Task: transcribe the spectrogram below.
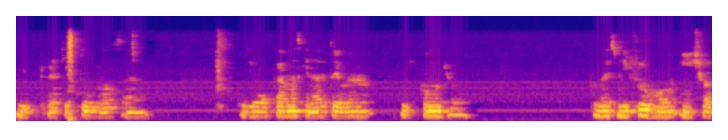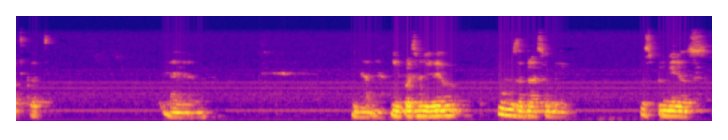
de para qué tú vas a usar. Yo acá más que nada estoy hablando de cómo yo como es mi flujo en Shortcut. Eh, y nada, en el próximo video vamos a hablar sobre los primeros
